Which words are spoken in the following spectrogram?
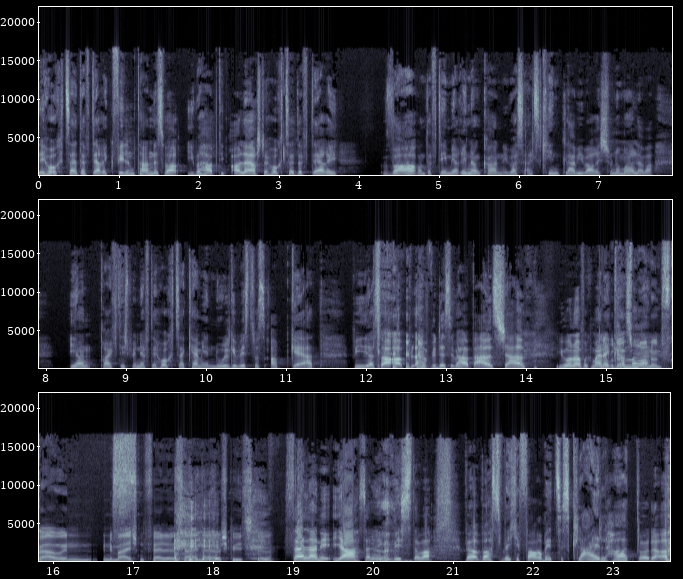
die Hochzeit, auf der ich gefilmt habe, das war überhaupt die allererste Hochzeit, auf der ich war und auf die ich mich erinnern kann. Ich weiß, als Kind, glaube ich, war ich schon einmal, aber ich hab praktisch bin ich auf die Hochzeit gekommen, ich habe null gewusst, was abgeht, wie das so abläuft, wie das überhaupt ausschaut. Ich war einfach meine aber dass Kamera. Mann und Frau in, in den meisten Fällen sein, ja, du gewusst, oder? Soll nicht, ja, soll er nicht gewusst, aber was, welche Farbe jetzt das Kleid hat, oder?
